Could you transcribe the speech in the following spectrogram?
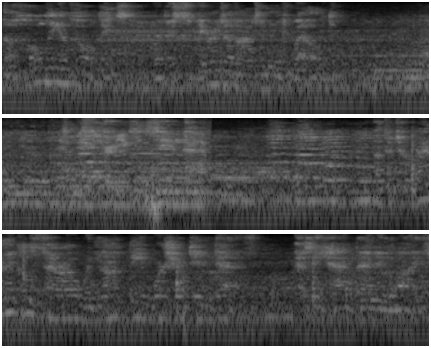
the Holy of Holies, where the spirit of Aten dwelled. Sure you can see in that. But the tyrannical pharaoh would not be worshipped in death as he had been in life.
